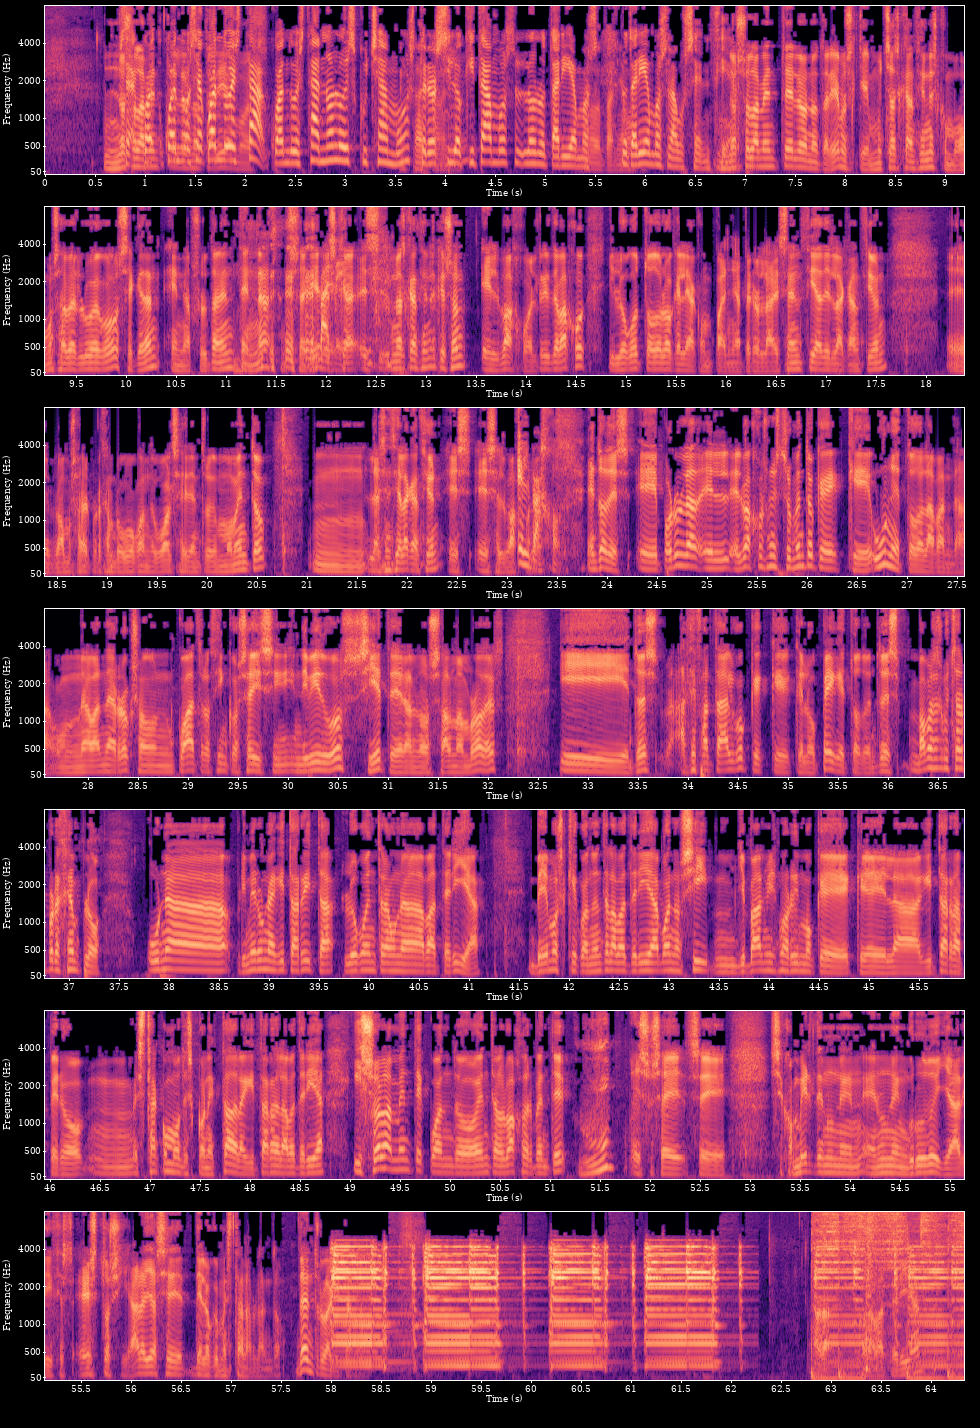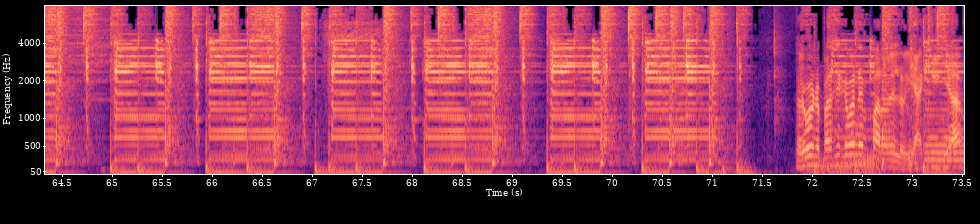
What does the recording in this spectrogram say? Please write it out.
No o sea, solamente cu- cuando, o sea, está, cuando está no lo escuchamos, pero si lo quitamos lo notaríamos, notaríamos. notaríamos la ausencia. No solamente lo notaríamos, que muchas canciones, como vamos a ver luego, se quedan en absolutamente nada. Sería- Vale. es, que es unas canciones que son el bajo, el riff de bajo y luego todo lo que le acompaña. Pero la esencia de la canción, eh, vamos a ver, por ejemplo, Walk on the dentro de un momento, mm, la esencia de la canción es, es el bajo. El ¿no? bajo. Entonces, eh, por un lado, el, el bajo es un instrumento que, que une toda la banda. Una banda de rock son cuatro, cinco, seis individuos, siete eran los Allman Brothers, y entonces hace falta algo que, que- que lo pegue todo. Entonces, vamos a escuchar, por ejemplo, una primero una guitarrita, luego entra una batería. Vemos que cuando entra la batería, bueno, sí, mm, va al mismo ritmo que, que la guitarra, pero mm, está como desconectada la guitarra de la batería y solamente cuando entra el bajo de repente, ¡uh! eso se, se, se convierte en un, en, un engrudo y ya dices, esto sí, ahora ya sé de lo que me están hablando. Dentro de la guitarra. Ahora, con la batería. Bueno, parece que van en paralelo y aquí ya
